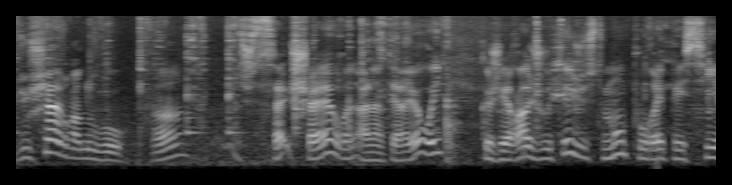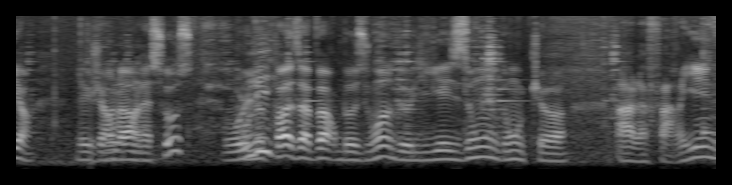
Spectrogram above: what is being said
du chèvre à nouveau. hein. Ch- Chèvre à l'intérieur, oui, que j'ai rajouté justement pour épaissir légèrement Voilà. la sauce, On pour lit. ne pas avoir besoin de liaison donc euh, à la farine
